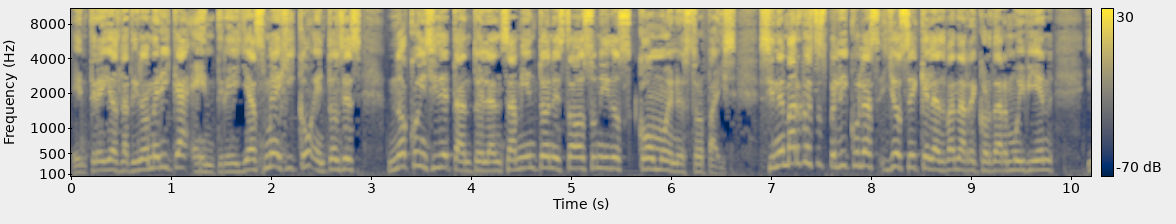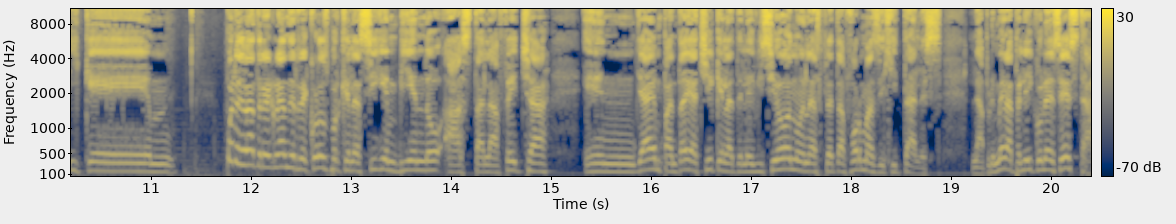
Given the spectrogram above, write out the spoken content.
entre ellas Latinoamérica, entre ellas México, entonces no coincide tanto el lanzamiento en Estados Unidos como en nuestro país. Sin embargo, estas películas yo sé que las van a recordar muy bien y que mm, pues les va a traer grandes recuerdos porque la siguen viendo hasta la fecha en, ya en pantalla chica en la televisión o en las plataformas digitales. La primera película es esta.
